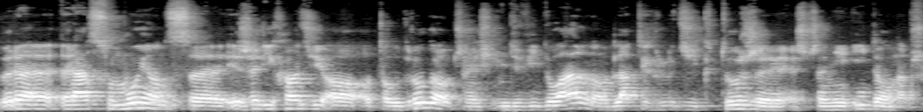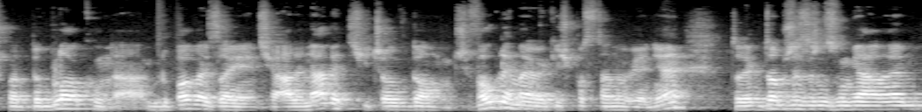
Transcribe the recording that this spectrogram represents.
Re, reasumując, e, jeżeli chodzi o, o tą drugą część indywidualną dla tych ludzi, którzy jeszcze nie idą na przykład do bloku na grupowe zajęcia, ale nawet ćwiczą w domu, czy w ogóle mają jakieś postanowienie, to jak dobrze zrozumiałem,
